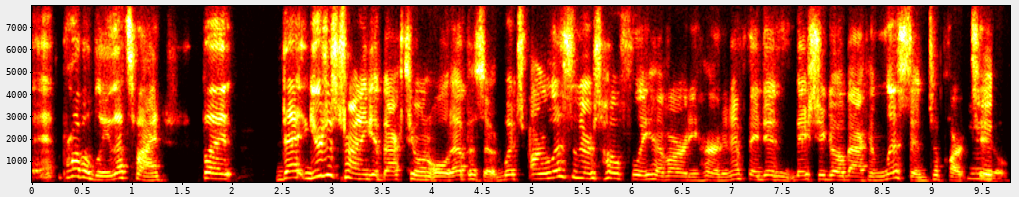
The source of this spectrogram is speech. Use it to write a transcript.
eh, probably. That's fine. But that you're just trying to get back to an old episode, which our listeners hopefully have already heard. And if they didn't, they should go back and listen to part two,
